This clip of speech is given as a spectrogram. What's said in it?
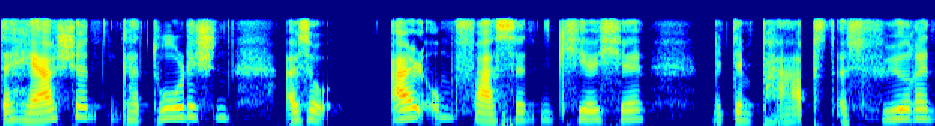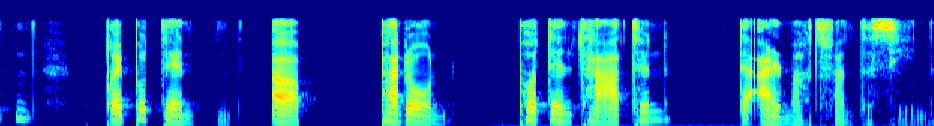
der herrschenden katholischen, also allumfassenden Kirche mit dem Papst als führenden Präpotenten, äh, pardon, Potentaten der Allmachtsfantasien.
